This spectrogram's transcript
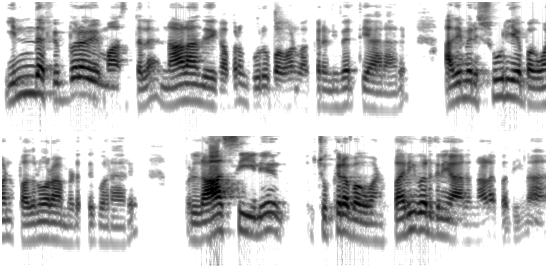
இந்த பிப்ரவரி மாசத்துல நாலாம் தேதிக்கு அப்புறம் குரு பகவான் வக்கர நிவர்த்தி ஆறாரு. அதே மாதிரி சூரிய பகவான் பதினோராம் இடத்துக்கு வராரு. இப்ப ராசியிலே சுக்கிர பகவான் பரிவர்த்தனை ஆகிறதுனால பார்த்தீங்கன்னா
